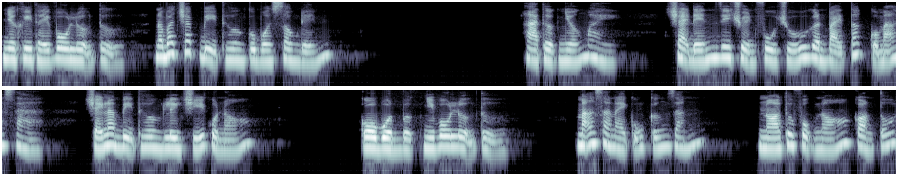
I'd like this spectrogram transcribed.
Nhưng khi thấy vô lượng tử, Nó bất chấp bị thương cũng muốn sông đến. Hạ thực nhớ mày, Chạy đến di chuyển phù chú gần bài tắc của mã xà, Tránh làm bị thương linh trí của nó. Cô buồn bực như vô lượng tử. Mãng xà này cũng cứng rắn. Nói thu phục nó còn tốt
